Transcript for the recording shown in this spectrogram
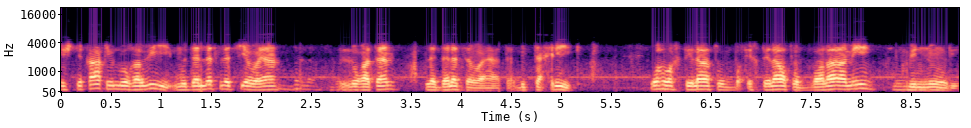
اشتقاق لغوي مدلس لتي ويا لغة لدلس ويا بالتحريك. وهو اختلاط اختلاط الظلام بالنور.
